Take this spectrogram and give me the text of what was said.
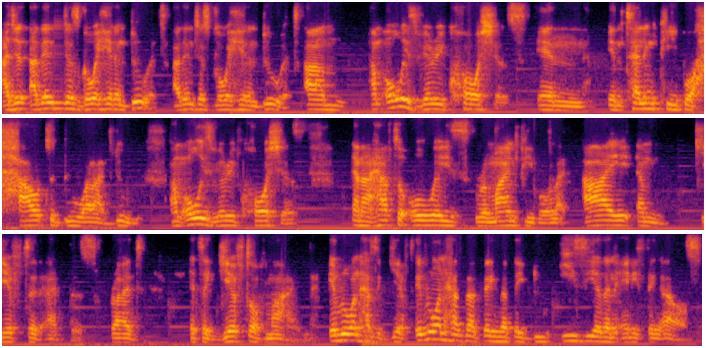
I just I didn't just go ahead and do it. I didn't just go ahead and do it. Um, I'm always very cautious in in telling people how to do what I do. I'm always very cautious and I have to always remind people like I am gifted at this, right? It's a gift of mine. Everyone has a gift. Everyone has that thing that they do easier than anything else,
